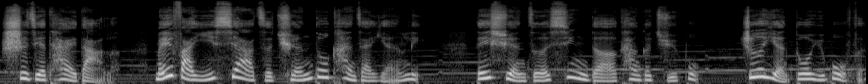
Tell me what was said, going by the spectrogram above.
世界太大了，没法一下子全都看在眼里，得选择性的看个局部，遮掩多余部分。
